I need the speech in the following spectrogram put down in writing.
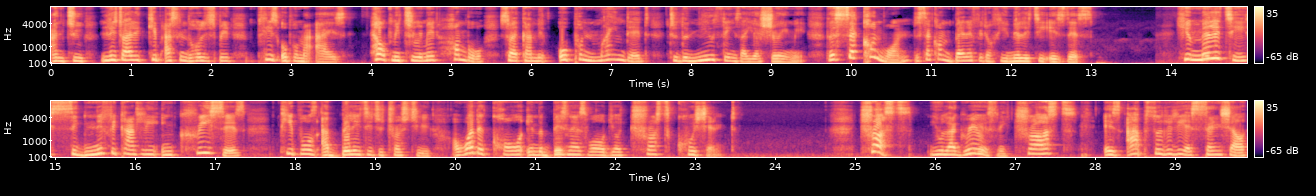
and to literally keep asking the Holy Spirit, please open my eyes. Help me to remain humble so I can be open-minded to the new things that you're showing me. The second one, the second benefit of humility is this. Humility significantly increases people's ability to trust you, or what they call in the business world your trust quotient. Trust, you'll agree with me, trust is absolutely essential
